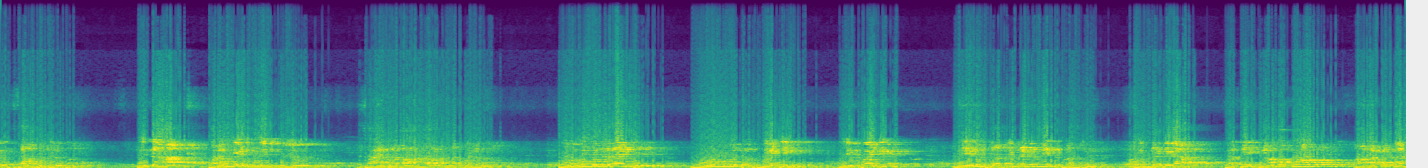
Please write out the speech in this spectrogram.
ఎగ్జాంపుల్ చెప్తాను నిన్న పరంగేడు నేర్చుకున్నాం సాయంత్రం ఆరు ఆరున్నర పోయాం. తొమ్మిది అయింది మూడు మీటర్ ఫైటింగ్. ఏం ఫైటింగ్? నేను ప్రెసిడెంట్ నేను ప్రెసిడెంట్ డెఫినెట్గా ప్రతి గ్రామంలో ఆ రకంగా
